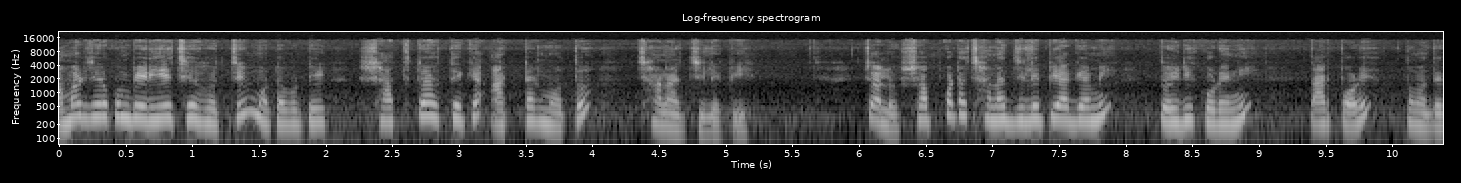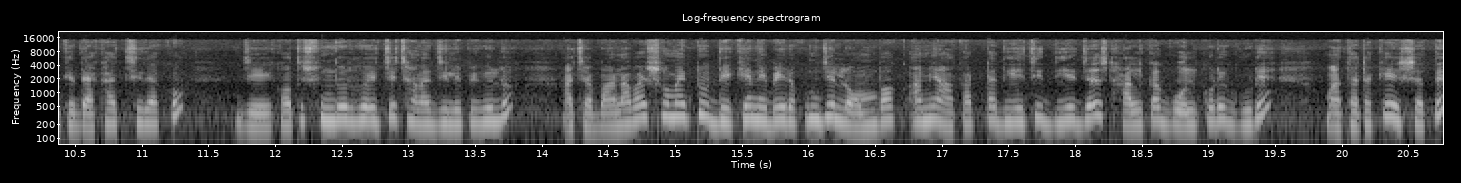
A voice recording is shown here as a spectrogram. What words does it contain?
আমার যেরকম বেরিয়েছে হচ্ছে মোটামুটি সাতটা থেকে আটটার মতো ছানার জিলিপি। চলো সব কটা ছানার জিলিপি আগে আমি তৈরি করে নিই, তারপরে তোমাদেরকে দেখাচ্ছি দেখো যে কত সুন্দর হয়েছে ছানার জিলিপিগুলো। আচ্ছা বানাবার সময় একটু দেখে নেবে, এরকম যে লম্বা আমি আকারটা দিয়েছি, দিয়ে জাস্ট হালকা গোল করে ঘুরে মাথাটাকে এর সাথে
